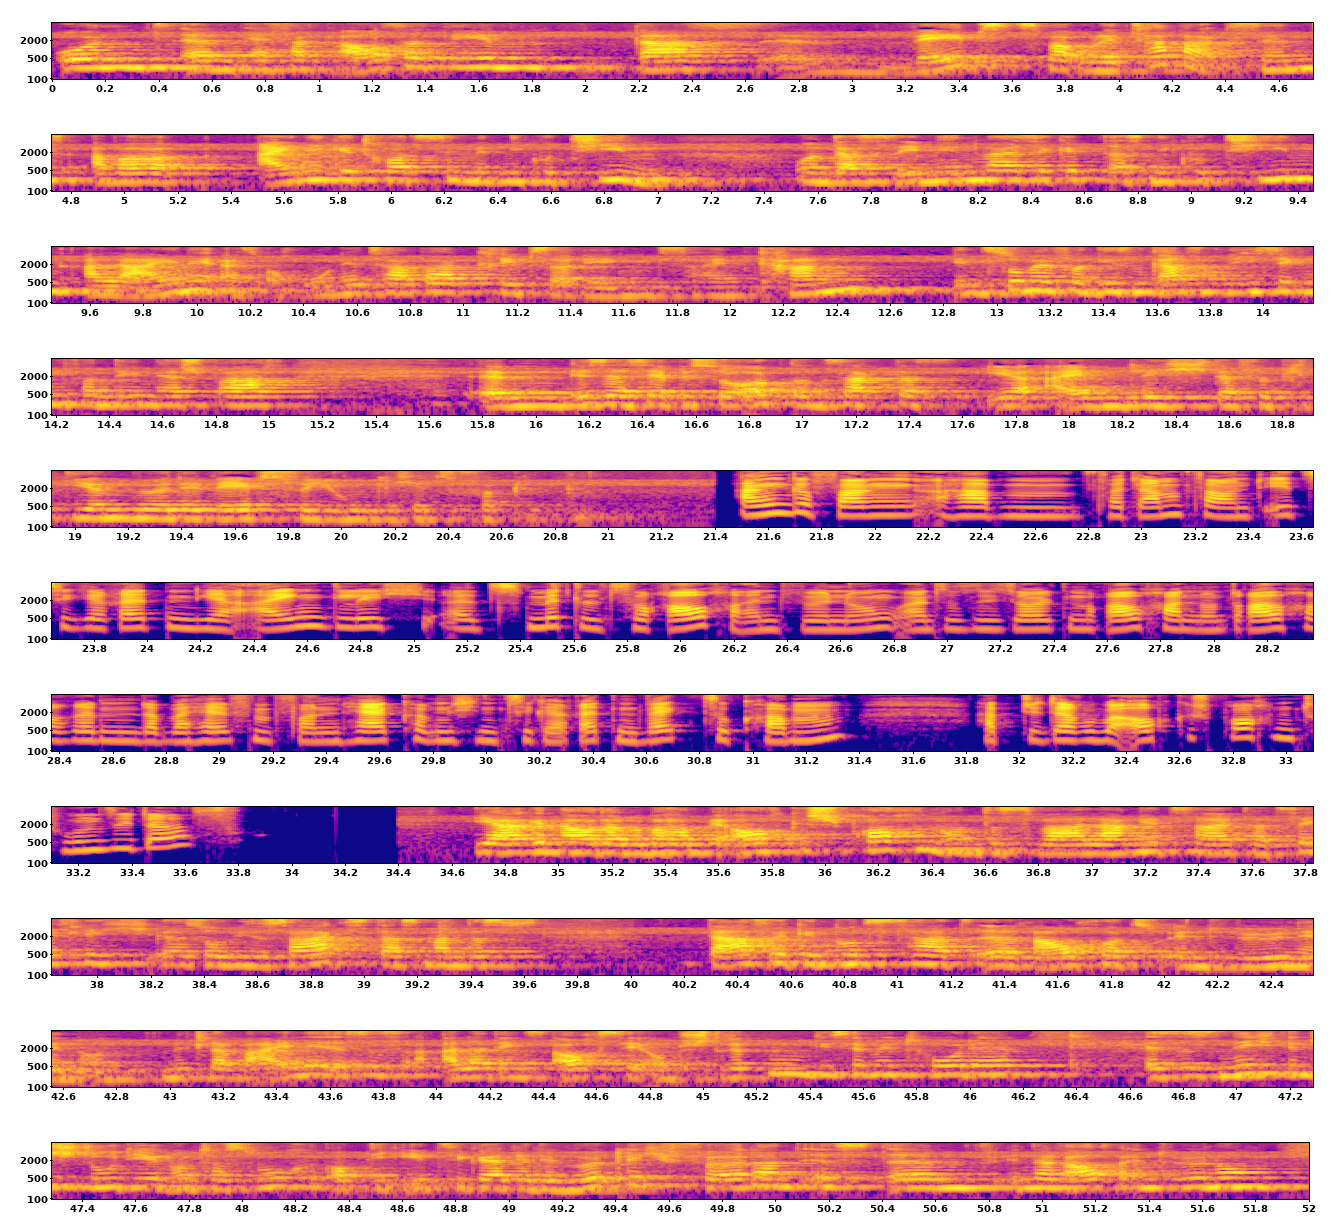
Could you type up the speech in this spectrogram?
Und ähm, er sagt außerdem, dass äh, Vapes zwar ohne Tabak sind, aber einige trotzdem mit Nikotin. Und dass es eben Hinweise gibt, dass Nikotin alleine, also auch ohne Tabak, krebserregend sein kann. In Summe von diesen ganzen Risiken, von denen er sprach, ähm, ist er sehr besorgt und sagt, dass er eigentlich dafür plädieren würde, Vapes für Jugendliche zu verbieten. Angefangen haben Verdampfer und E-Zigaretten ja eigentlich als Mittel zur Raucherentwöhnung. Also sie sollten Rauchern und Raucherinnen dabei helfen, von herkömmlichen Zigaretten wegzukommen. Habt ihr darüber auch gesprochen? Tun sie das? Ja, genau, darüber haben wir auch gesprochen und es war lange Zeit tatsächlich, äh, so wie du sagst, dass man das dafür genutzt hat, äh, Raucher zu entwöhnen. Und mittlerweile ist es allerdings auch sehr umstritten, diese Methode. Es ist nicht in Studien untersucht, ob die E-Zigarette wirklich fördernd ist ähm, in der Raucherentwöhnung.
